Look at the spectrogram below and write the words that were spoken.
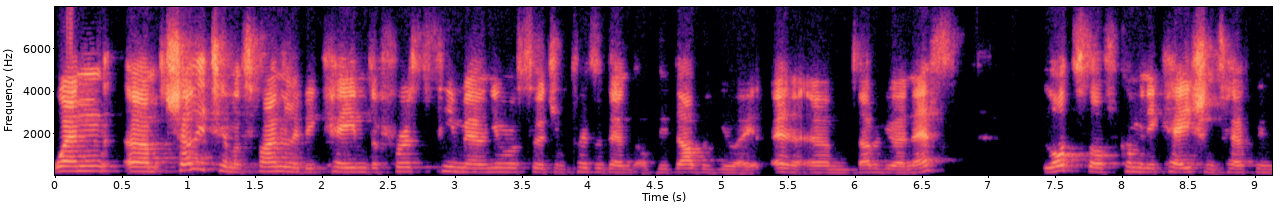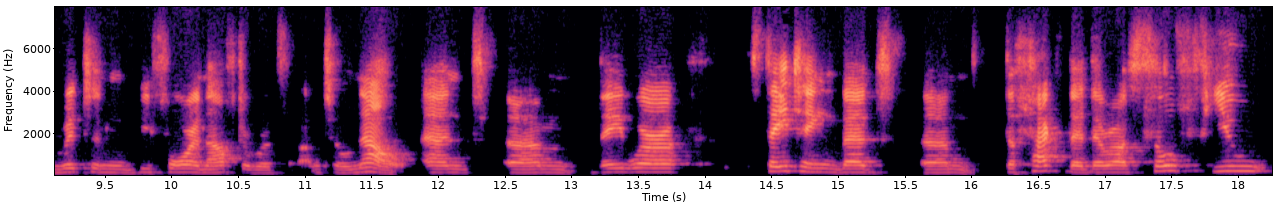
When um, Shelley Timmons finally became the first female neurosurgeon president of the WA, um, WNS, lots of communications have been written before and afterwards until now. And um, they were stating that um, the fact that there are so few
